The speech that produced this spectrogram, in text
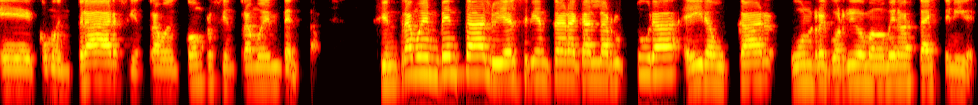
eh, cómo entrar, si entramos en compra, si entramos en venta. Si entramos en venta, lo ideal sería entrar acá en la ruptura e ir a buscar un recorrido más o menos hasta este nivel.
